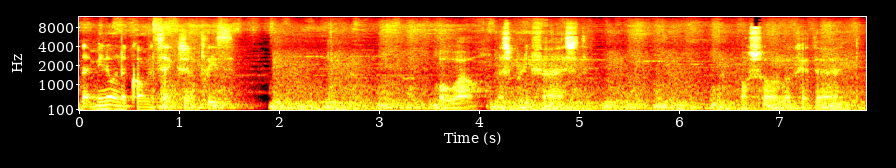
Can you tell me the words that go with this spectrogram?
let me know in the comment section, please. Oh wow, that's pretty fast. Also, look at that.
